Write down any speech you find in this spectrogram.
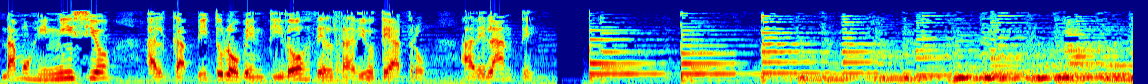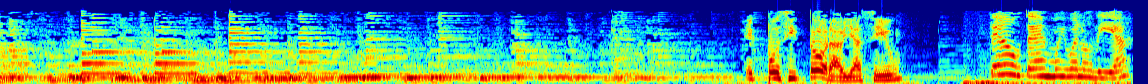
Damos inicio al capítulo 22 del radioteatro. Adelante. Expositora Biasiu. Tengan ustedes muy buenos días.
